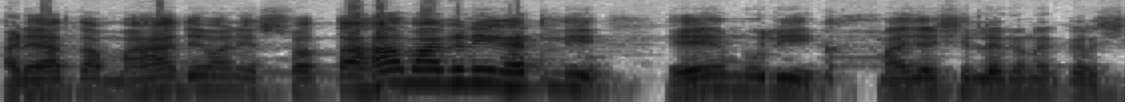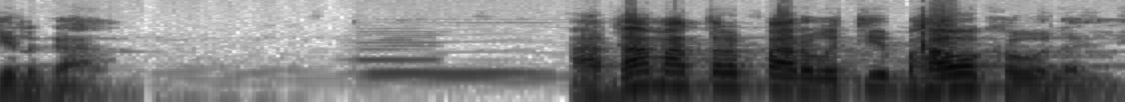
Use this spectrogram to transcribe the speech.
आणि आता महादेवाने स्वतः मागणी घातली. हे मुली माझ्याशी लग्न करशील का? आता मात्र पार्वती भाव खाऊ लागली.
